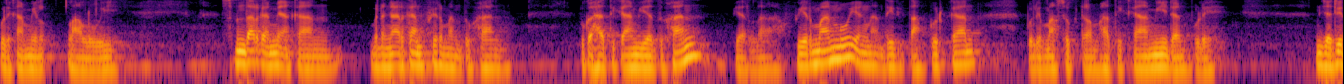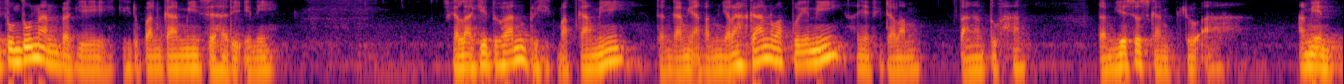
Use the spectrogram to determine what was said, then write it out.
boleh kami lalui. Sebentar kami akan mendengarkan firman Tuhan. Buka hati kami ya Tuhan, biarlah firman-Mu yang nanti ditaburkan boleh masuk dalam hati kami dan boleh menjadi tuntunan bagi kehidupan kami sehari ini. Sekali lagi Tuhan beri hikmat kami dan kami akan menyerahkan waktu ini hanya di dalam tangan Tuhan. Dalam Yesus kami berdoa. Amin.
